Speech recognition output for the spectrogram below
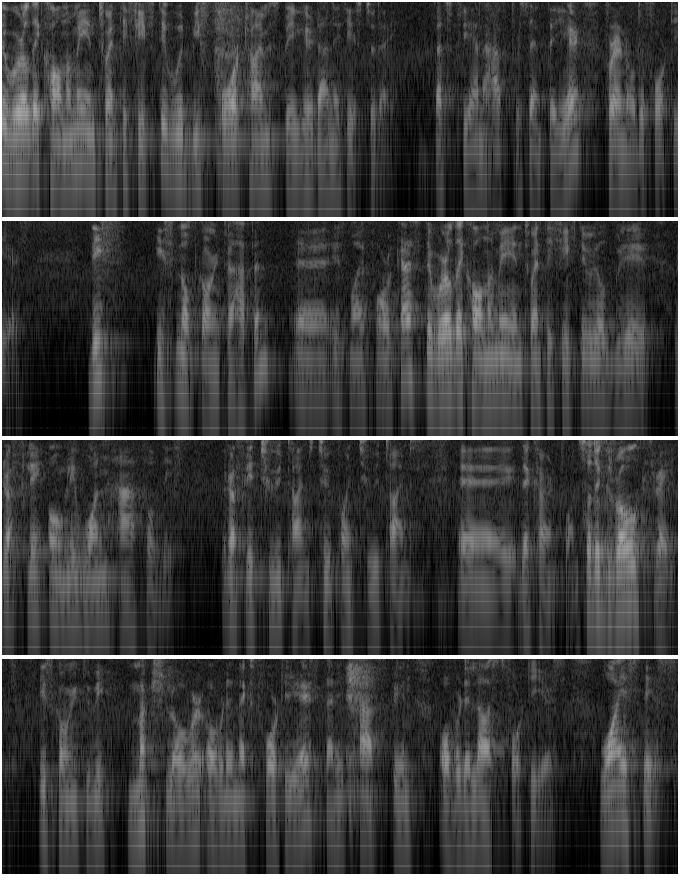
the world economy in 2050 would be four times bigger than it is today. That's 3.5% a year for another 40 years. This is not going to happen, uh, is my forecast. The world economy in 2050 will be roughly only one half of this, roughly two times, 2.2 times uh, the current one. So the growth rate is going to be much lower over the next 40 years than it has been over the last 40 years. Why is this?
